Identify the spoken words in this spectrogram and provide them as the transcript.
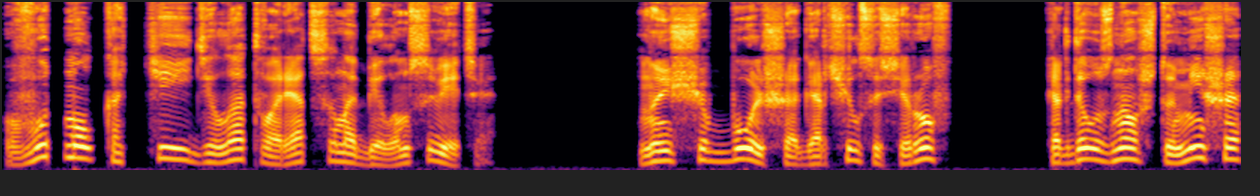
Вот, мол, какие дела творятся на белом свете. Но еще больше огорчился Серов, когда узнал, что Миша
